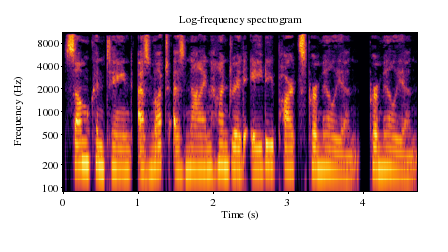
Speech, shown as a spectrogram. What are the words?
Some contained as much as 980 parts per million per million.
